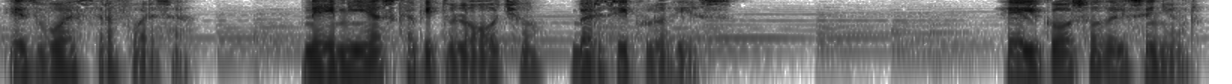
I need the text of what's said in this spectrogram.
es vuestra fuerza. Nehemías capítulo 8, versículo 10. El gozo del Señor.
